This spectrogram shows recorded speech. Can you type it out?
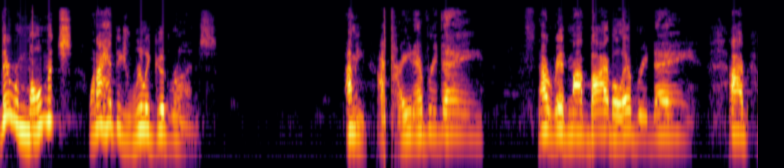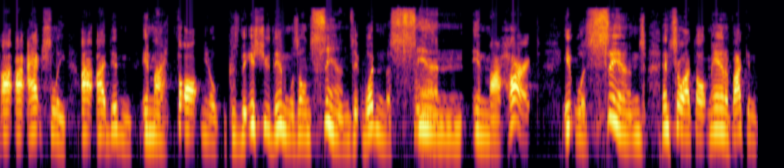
There were moments when I had these really good runs. I mean, I prayed every day. I read my Bible every day. I, I, I actually, I, I, didn't, in my thought, you know, because the issue then was on sins. It wasn't a sin in my heart. It was sins. And so I thought, man, if I can,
